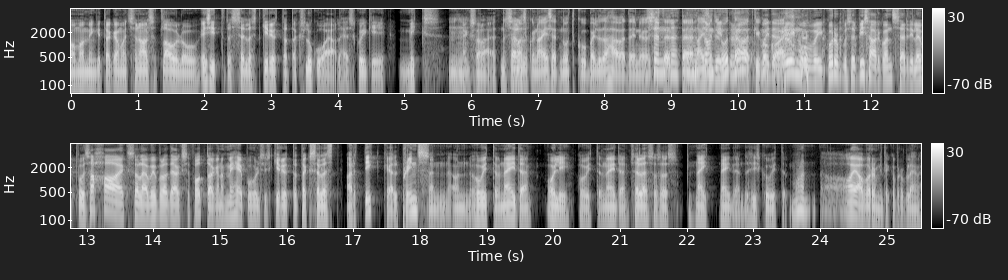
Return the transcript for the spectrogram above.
oma mingit väga emotsionaalset laulu esitades, sellest kirjutatakse lugu ajalehes, kuigi miks mm, -hmm. eks ole, et noh. samas seal... kui naised nutku palju tahavad, on ju, sest et no, naised ju nutavadki kogu aeg. rõõmu või kurbuse pisar kontserdi lõpus, ahhaa, eks ole, võib-olla tehakse foto, aga noh, mehe puhul siis kirjutatakse sellest artikkel, Prince on, on huvitav näide oli huvitav näide selles osas, näit-, näide on ta siiski huvitav, mul on ajavormidega probleeme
